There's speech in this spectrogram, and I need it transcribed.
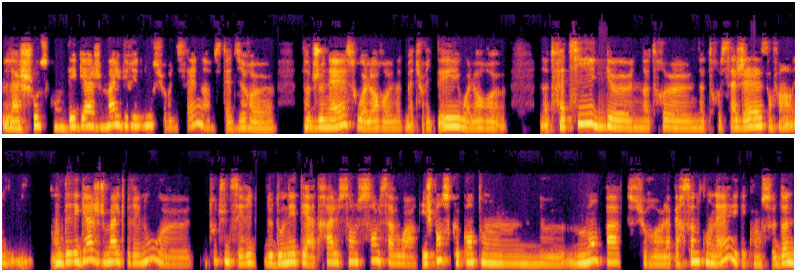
la chose qu'on dégage malgré nous sur une scène, c'est-à-dire notre jeunesse ou alors notre maturité ou alors notre fatigue, notre notre sagesse. Enfin, on dégage malgré nous euh, toute une série de données théâtrales sans, le savoir. Et je pense que quand on ne ment pas sur euh, la personne qu'on est et qu'on se donne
